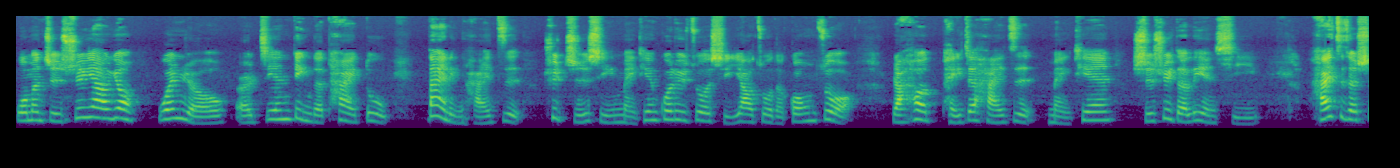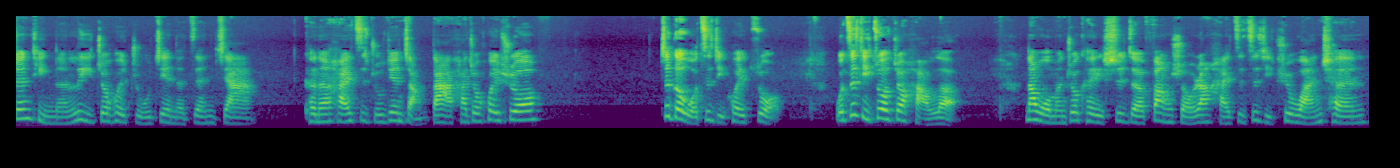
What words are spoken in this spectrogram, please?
我们只需要用温柔而坚定的态度。带领孩子去执行每天规律作息要做的工作，然后陪着孩子每天持续的练习，孩子的身体能力就会逐渐的增加。可能孩子逐渐长大，他就会说：“这个我自己会做，我自己做就好了。”那我们就可以试着放手，让孩子自己去完成，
